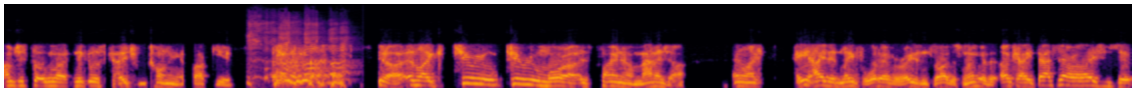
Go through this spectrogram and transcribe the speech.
I'm just talking like Nicolas Cage from Con Air. Fuck you. you know, and like Tiriel Tiriel Mora is playing our manager, and like he hated me for whatever reason, so I just went with it. Okay, that's our relationship.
